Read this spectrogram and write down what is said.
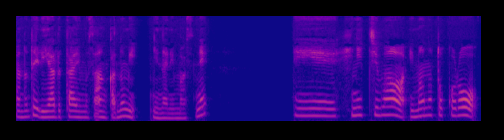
なのでリアルタイム参加のみになりますね。で、日にちは今のところ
